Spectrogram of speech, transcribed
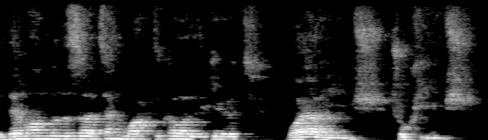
E devamında da zaten baktık hava dedik evet bayağı iyiymiş. Çok iyiymiş.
